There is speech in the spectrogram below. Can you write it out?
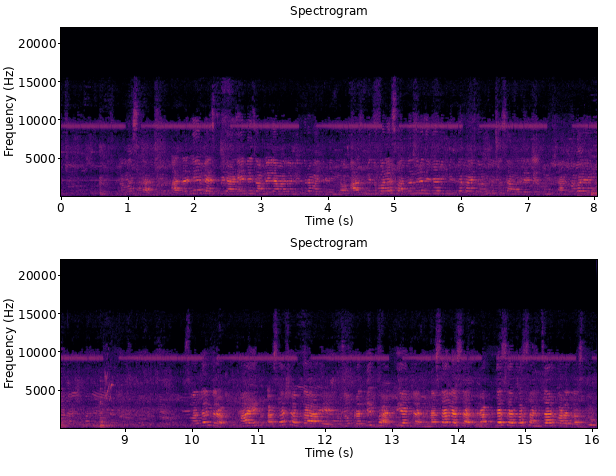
नमस्कार आदरणीय व्यासपीठ आणि येथे जमलेल्या माझ्या मित्रमैत्रिणींनो आज मी तुम्हाला स्वातंत्र्य दिनानिमित्त काही दोन शब्द सांगत आहे ते तुम्ही शांतपणे ऐकून लक्षामध्ये घेऊ शकता. स्वतंत्र हा एक असा शब्द आहे जो प्रत्येक भारतीयांच्या नसानसात रक्तासारखा संचार करत असतो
